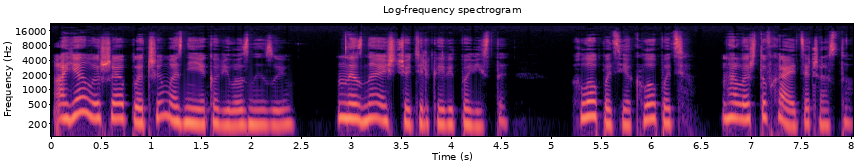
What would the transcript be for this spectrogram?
А я лише плечима зніяковіло знизую. Не знаю, що тільки відповісти. Хлопець як хлопець, але штовхається часто.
